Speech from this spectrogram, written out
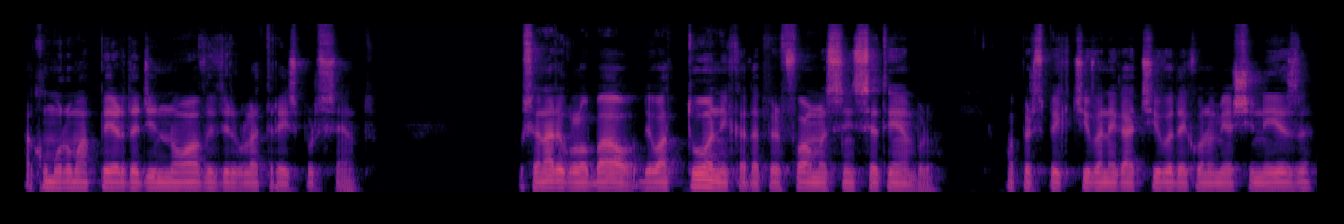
acumula uma perda de 9,3%. O cenário global deu a tônica da performance em setembro, uma perspectiva negativa da economia chinesa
